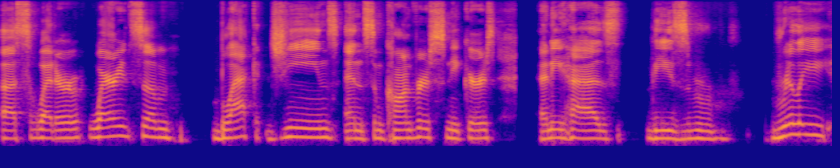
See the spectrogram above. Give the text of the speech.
uh, sweater, wearing some black jeans and some Converse sneakers, and he has these really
